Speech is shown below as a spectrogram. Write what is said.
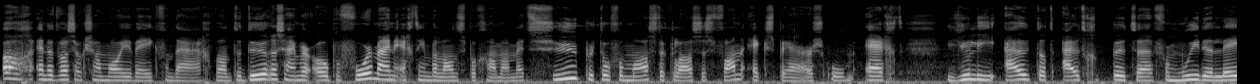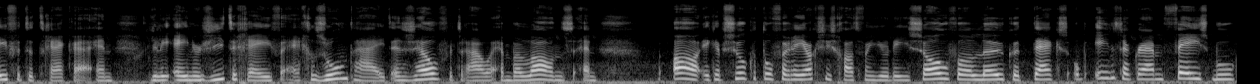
Och, en het was ook zo'n mooie week vandaag. Want de deuren zijn weer open voor mijn Echt in Balans programma. Met super toffe masterclasses van experts. Om echt jullie uit dat uitgeputte, vermoeide leven te trekken. En jullie energie te geven. En gezondheid en zelfvertrouwen en balans. En oh, ik heb zulke toffe reacties gehad van jullie. Zoveel leuke tags op Instagram, Facebook.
